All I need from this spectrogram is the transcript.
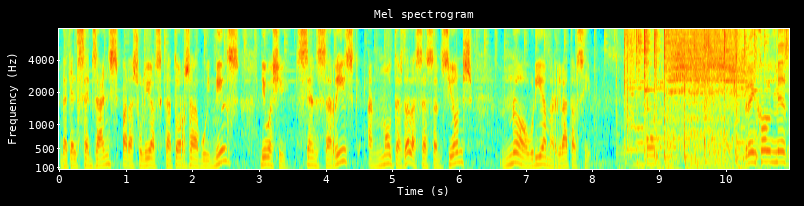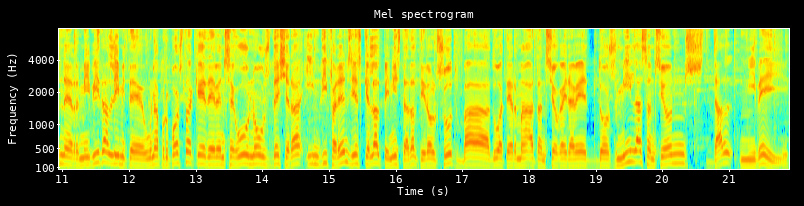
d'aquells 16 anys per assolir els 14 8.000. Diu així, sense risc, en moltes de les ascensions no hauríem arribat al cim. Reinhold Messner, Mi vida al límite, una proposta que de ben segur no us deixarà indiferents i és que l'alpinista del Tirol Sud va dur a terme, atenció, gairebé 2.000 ascensions d'alt nivell.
